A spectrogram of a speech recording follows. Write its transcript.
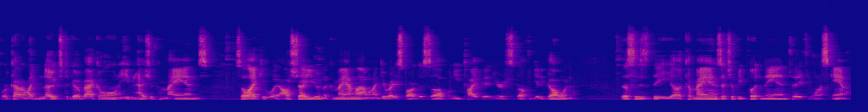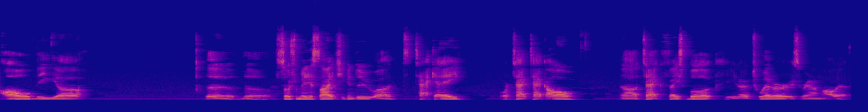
for kind of like notes to go back on. It even has your commands. So like I'll show you in the command line when I get ready to start this up, when you type in your stuff to get it going. This is the uh, commands that you'll be putting in to if you want to scan all the uh, the the social media sites. You can do uh, TAC A or TAC TAC all, uh, TAC Facebook, you know Twitter, Instagram, all that.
